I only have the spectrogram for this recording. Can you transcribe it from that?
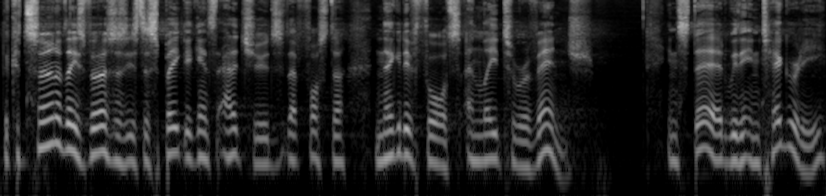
The concern of these verses is to speak against attitudes that foster negative thoughts and lead to revenge. Instead, with integrity,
